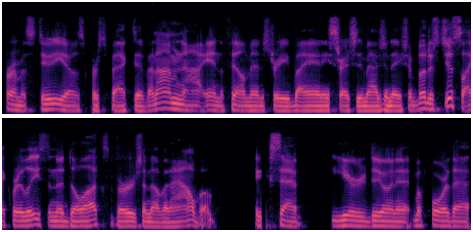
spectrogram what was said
from a studio's perspective, and I'm not in the film industry by any stretch of the imagination, but it's just like releasing a deluxe version of an album, except you're doing it before the,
